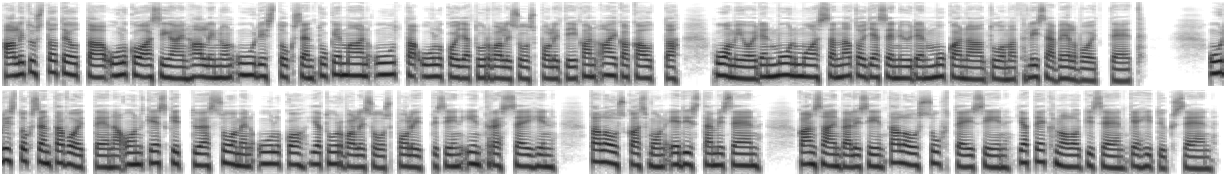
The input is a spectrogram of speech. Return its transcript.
Hallitus toteuttaa ulkoasiainhallinnon uudistuksen tukemaan uutta ulko- ja turvallisuuspolitiikan aikakautta huomioiden muun muassa NATO-jäsenyyden mukanaan tuomat lisävelvoitteet. Uudistuksen tavoitteena on keskittyä Suomen ulko- ja turvallisuuspoliittisiin intresseihin, talouskasvun edistämiseen, kansainvälisiin taloussuhteisiin ja teknologiseen kehitykseen –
